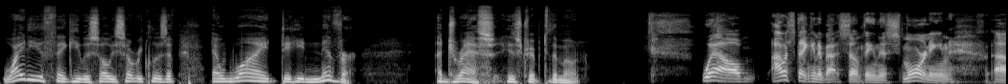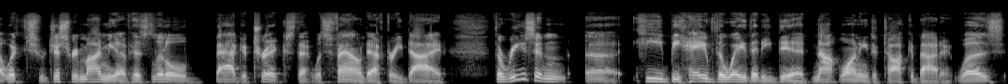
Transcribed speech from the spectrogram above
Why do you think he was always so reclusive? And why did he never address his trip to the moon? Well, I was thinking about something this morning, uh, which just reminded me of his little bag of tricks that was found after he died. The reason uh, he behaved the way that he did, not wanting to talk about it, was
